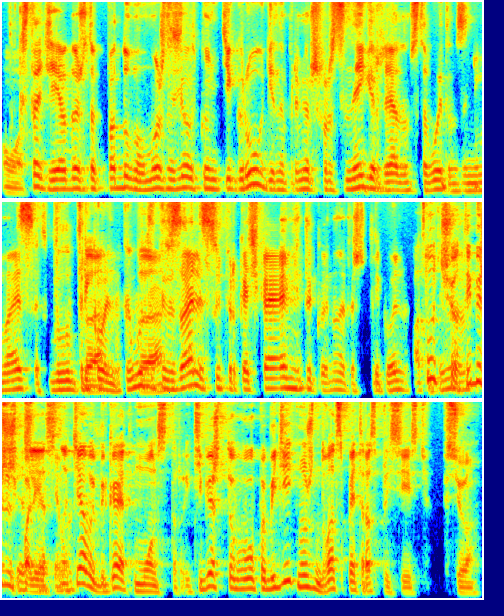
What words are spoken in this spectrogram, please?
Вот. Кстати, я вот даже так подумал, можно сделать какую-нибудь игру, где, например, Шварценеггер рядом с тобой там занимается. Было бы прикольно. как будто да. ты в зале с супер качками такой, ну это же прикольно. А тут Да, что, ты бежишь по лесу, на тебя выбегает монстр, и тебе, чтобы его победить, нужно 25 раз присесть. Все.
